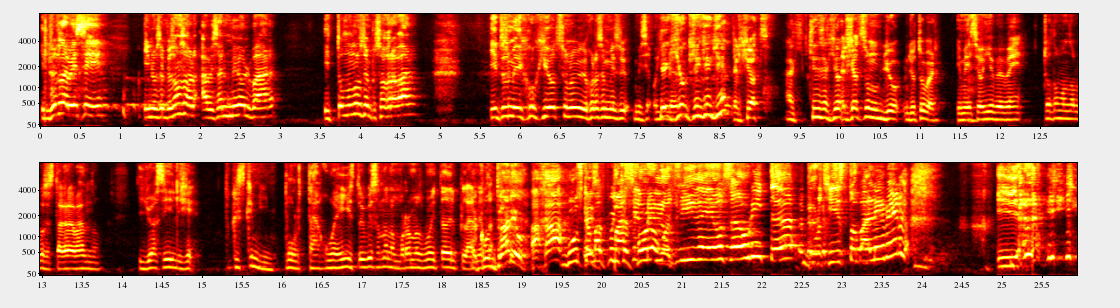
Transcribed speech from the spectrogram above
Y entonces la besé y nos empezamos a besar en medio del bar y todo el mundo nos empezó a grabar. Y entonces me dijo Giotz, uno de mis mejores amigos, me dice, oye, ¿Quién, quién, quién? quién? el Giotz. Ah, ¿Quién es el Giotto? El Giotz es un youtuber. Y me dice, oye, bebé, todo el mundo los está grabando. Y yo así dije, ¿tú crees que me importa, güey? Estoy besando a la morra más bonita del planeta. contrario. Ajá. Busca más pinches Pásenme followers. los videos ahorita, por si esto vale verga. Y de ahí,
